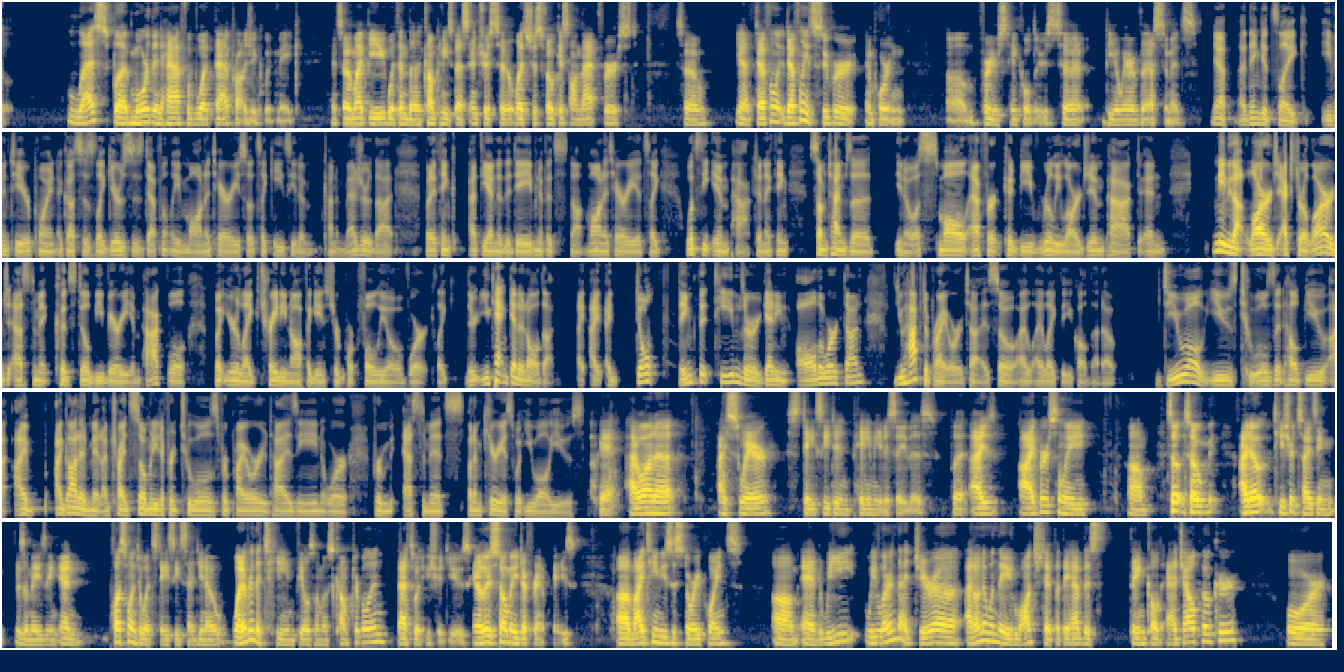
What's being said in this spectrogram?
less but more than half of what that project would make. And so it might be within the company's best interest to let's just focus on that first. So yeah definitely definitely it's super important um, for your stakeholders to be aware of the estimates. Yeah, I think it's like even to your point, Augustus, like yours is definitely monetary, so it's like easy to kind of measure that. But I think at the end of the day, even if it's not monetary, it's like what's the impact? And I think sometimes a you know a small effort could be really large impact, and maybe that large extra large estimate could still be very impactful but you're like trading off against your portfolio of work. Like there, you can't get it all done. I, I, I don't think that teams are getting all the work done. You have to prioritize. So I, I like that you called that out. Do you all use tools that help you? I, I I gotta admit, I've tried so many different tools for prioritizing or for estimates, but I'm curious what you all use. Okay, I wanna. I swear, Stacy didn't pay me to say this, but I I personally um, so so I know t-shirt sizing is amazing, and plus one to what Stacy said. You know, whatever the team feels the most comfortable in, that's what you should use. You know, there's so many different ways. Uh, my team uses story points, um, and we we learned that Jira. I don't know when they launched it, but they have this thing called Agile Poker, or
